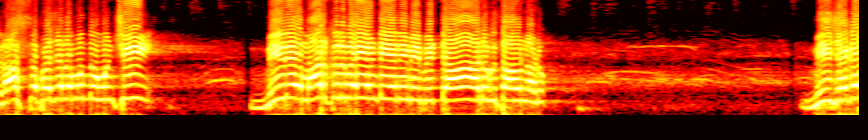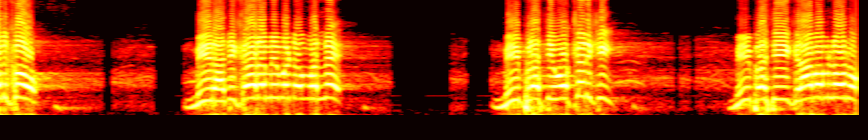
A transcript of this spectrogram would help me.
రాష్ట్ర ప్రజల ముందు ఉంచి మీరే మార్కులు వేయండి అని మీ బిడ్డ అడుగుతా ఉన్నాడు. మీ జగన్కు మీరు అధికారం ఇవ్వడం వల్లే మీ ప్రతి ఒక్కరికి మీ ప్రతి గ్రామంలోనూ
